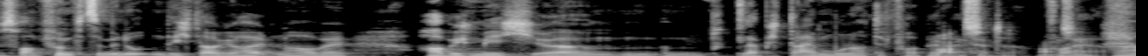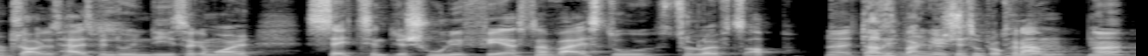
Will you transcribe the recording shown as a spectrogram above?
es waren 15 Minuten, die ich da gehalten habe, habe ich mich, ähm, glaube ich, drei Monate vorbereitet. Wahnsinn. Wahnsinn. Vorher, ja. Klar, das heißt, wenn du in die, sag mal, 16. Schule fährst, dann weißt du, so läuft's ab. Ne? Das ist praktisch das. Programm. Ne?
